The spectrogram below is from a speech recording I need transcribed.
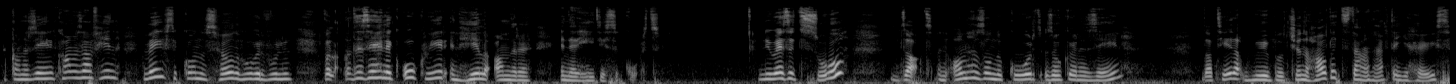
Dat kan er zijn. Ik ga mezelf geen 5 seconden schuldig over voelen. Voilà, dat is eigenlijk ook weer een hele andere energetische koord. Nu is het zo dat een ongezonde koord zou kunnen zijn dat je dat meubeltje nog altijd staan hebt in je huis.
